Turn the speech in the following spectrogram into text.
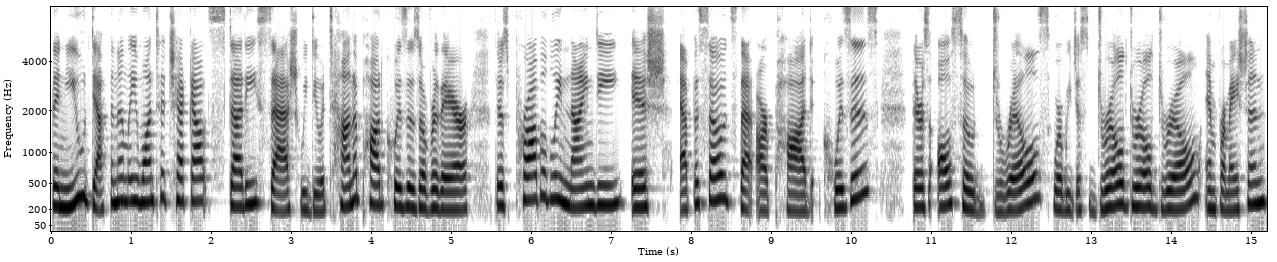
then you definitely want to check out Study Sesh. We do a ton of pod quizzes over there. There's probably 90 ish episodes that are pod quizzes. There's also drills where we just drill, drill, drill information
